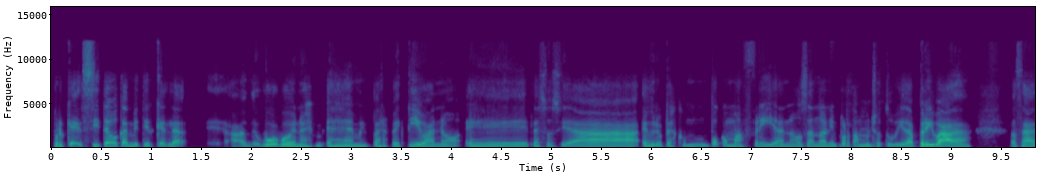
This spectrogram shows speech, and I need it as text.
porque sí tengo que admitir que la, bueno, es, es de mi perspectiva, ¿no? Eh, la sociedad europea es como un poco más fría, ¿no? O sea, no le importa ujú, mucho tu vida privada. O sea,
